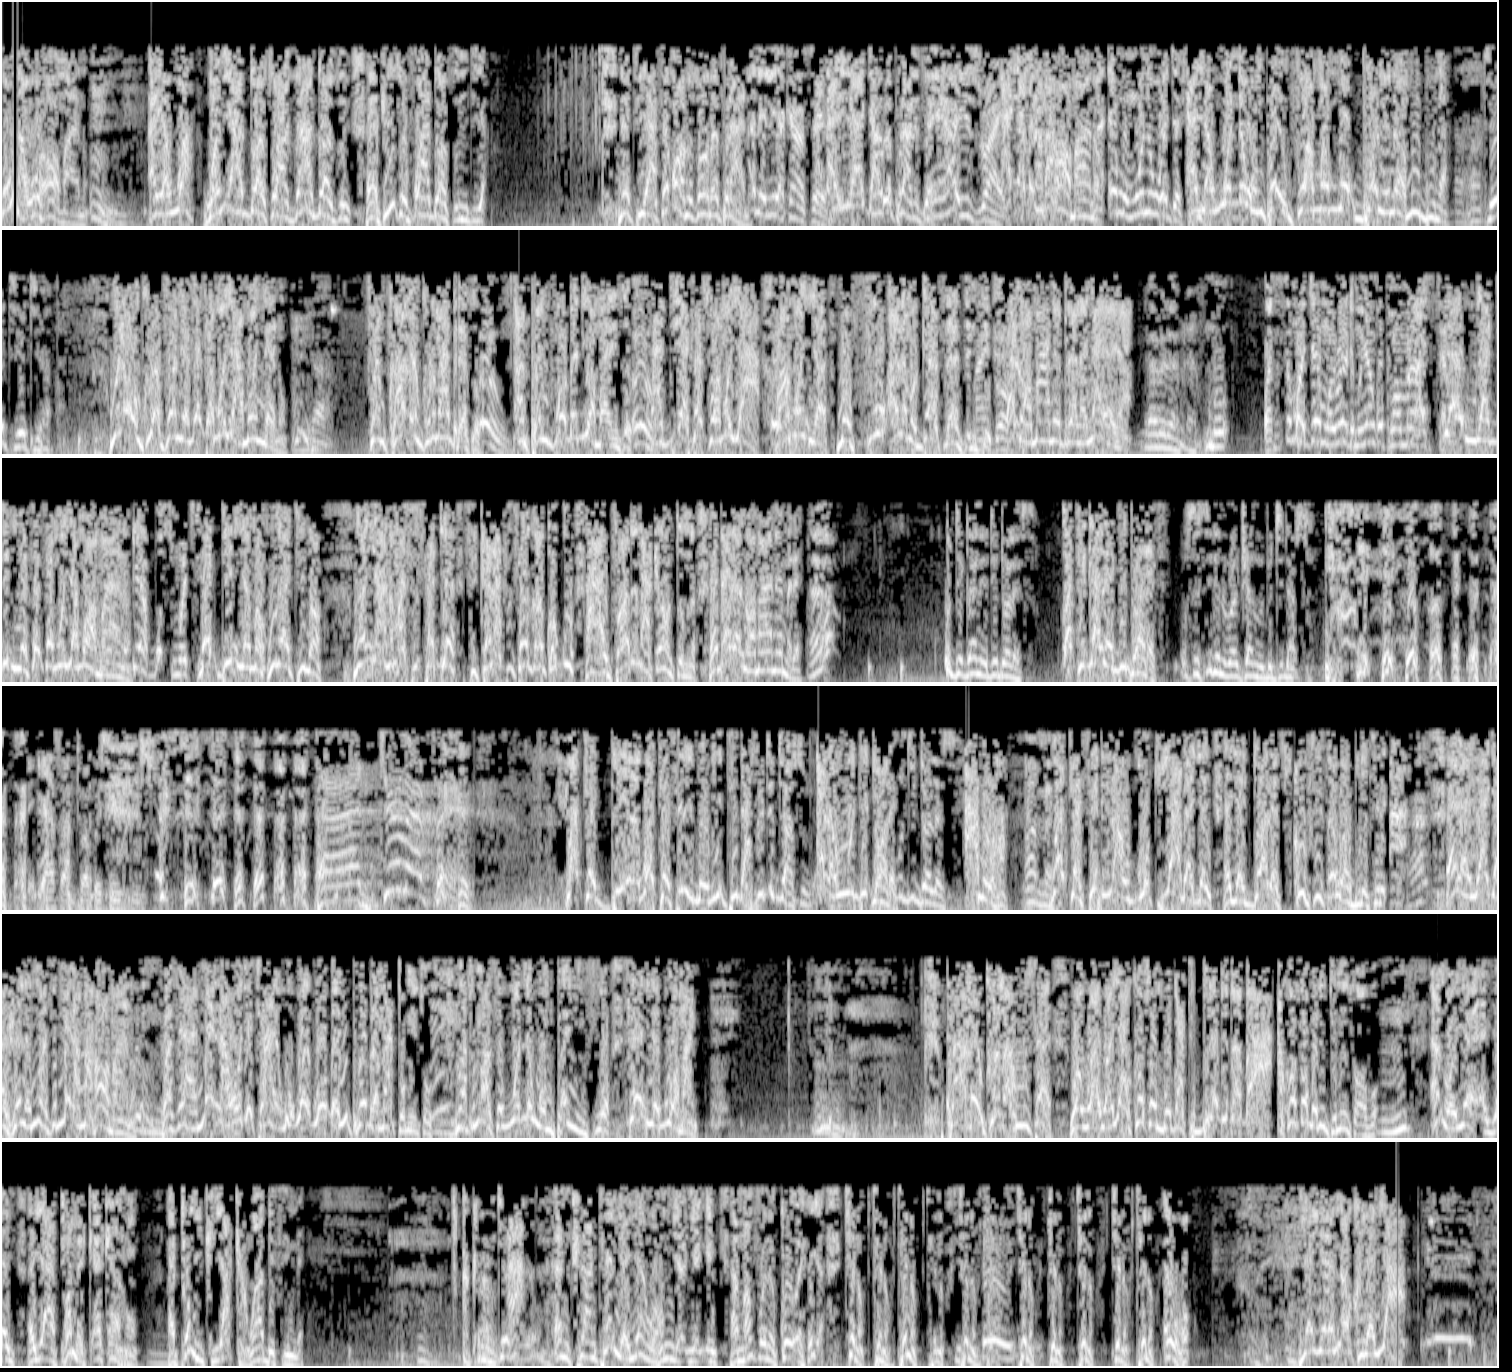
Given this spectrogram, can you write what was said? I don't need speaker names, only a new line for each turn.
sɛ wɔn awo ha ɔman no ɛyɛwa wɔn ni adɔso aza adɔso ɛkirifofo adɔso ndia na ti asɛm a ɔno so ɛna eliya kan sɛ ɛna eliya gya ɔbɛpra no sɛ ɛyɛ israel ɛyɛ mi na ma ha ɔman no ɛmu mu ni wɔ jɛ ɛyɛ wo ne wo mpanyinfo ama mo bɔnni na mo bu na tiatiatia wɔn a okura fɔ ne ɛsɛ sɛ mo yɛ amo nyɛ no fam kwame nkuruma abirɛ so mpanyinfoɔ bɛ di ɔman yi so adi ɛsɛ yɛ a ɔmo mo fu ɛna mo gas rɛs nti ɛna ɔman ne wasese mo jẹ mo rẹ de mo yanko pọn mura ẹsẹ. yẹ wura di ni ẹsẹsẹ mo yẹ mo ọmọ yẹn. yẹ bó sumọ ti. yẹ di ni ẹ ma hura ti nọ. wọn yẹ anamọ sisẹ diẹ sikẹrẹ sisẹ kan koko a àkẹwọn tó mu ẹ bẹrẹ ní ọmọ yẹn mẹrẹ. o ti gan ni eighty dollars. o ti gan ni eighty dollars. o sisi ni wọ́n twẹ́ ni o bi ti da so. yasa tó a ko sinji. jimmy fẹ. Wàtẹ̀ díẹ̀ wàtẹ̀ sí ìbò ní ti dà. Fifty dollars. Ẹ̀rọ wo di dollars. Fifty dollars. Àmì wa. Amen. Wàtẹ̀ sí ìdílé àwọn kò tún yà bẹ̀ yẹ ẹ̀yẹ dollars school fees ẹ̀wọ̀ àbúròtìrì. Ẹ̀yẹ ìlú àjà ìfẹ́lẹ̀ mú ẹ̀sìn mẹ́rin àmàhà ọ̀mà yẹn. Wàsẹ̀ àì mẹ́rin àwọn ojú kan wọ́n bẹ̀ yí problem àtòmítò. Nàtúmọ̀ àṣẹ wọ́n ní wọ́n pẹ́ yìí fún ọ sẹ́ni ebu ọ̀mà yìí kwame nkuruma ahun sɛ wɔwɔ wɔyɛ akɔsɔmbɔ but bere bi bɛba akɔsɔmbɔ ni tumi nsɔbɔ ɛna ɔyɛ ɛyɛ ɛyɛ atomic ɛka ho atomic yɛ aka ho abesi nnɛ nkrante yɛ yɛn wɔ hɔ yɛ yɛ yɛ amanfo ne ko eh, tino tino tino tino tino tino tino tino tino tino ɛwɔ eh, hɔ yɛyɛ no ko yɛyɛ a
